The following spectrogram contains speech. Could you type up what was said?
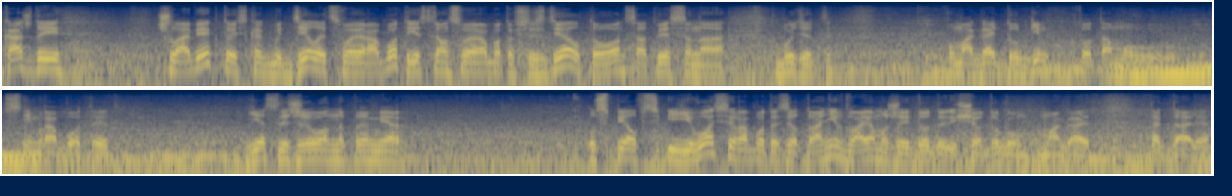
каждый человек, то есть как бы делает свою работу. Если он свою работу все сделал, то он, соответственно, будет помогать другим, кто там у, с ним работает. Если же он, например, успел и его всю работу сделать, то они вдвоем уже идут еще другому помогают и так далее.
